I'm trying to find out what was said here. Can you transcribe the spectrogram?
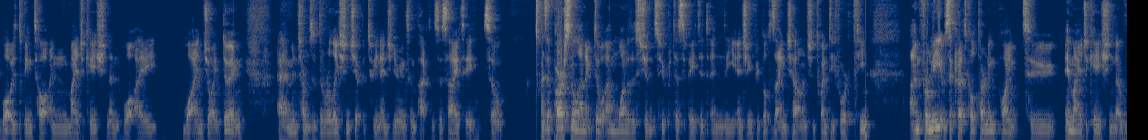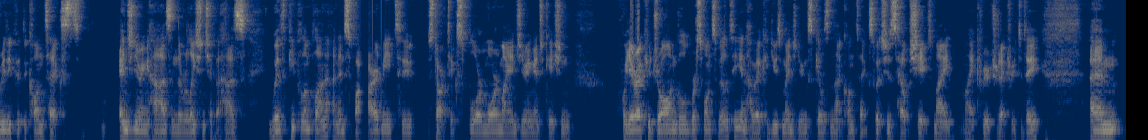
what was being taught in my education and what I what I enjoyed doing, um, in terms of the relationship between engineering's impact on society. So, as a personal anecdote, I'm one of the students who participated in the Engineering People Design Challenge in 2014. And for me, it was a critical turning point to in my education that really put the context engineering has and the relationship it has with people and planet and inspired me to start to explore more my engineering education where I could draw on global responsibility and how I could use my engineering skills in that context, which has helped shape my my career trajectory today. Um,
